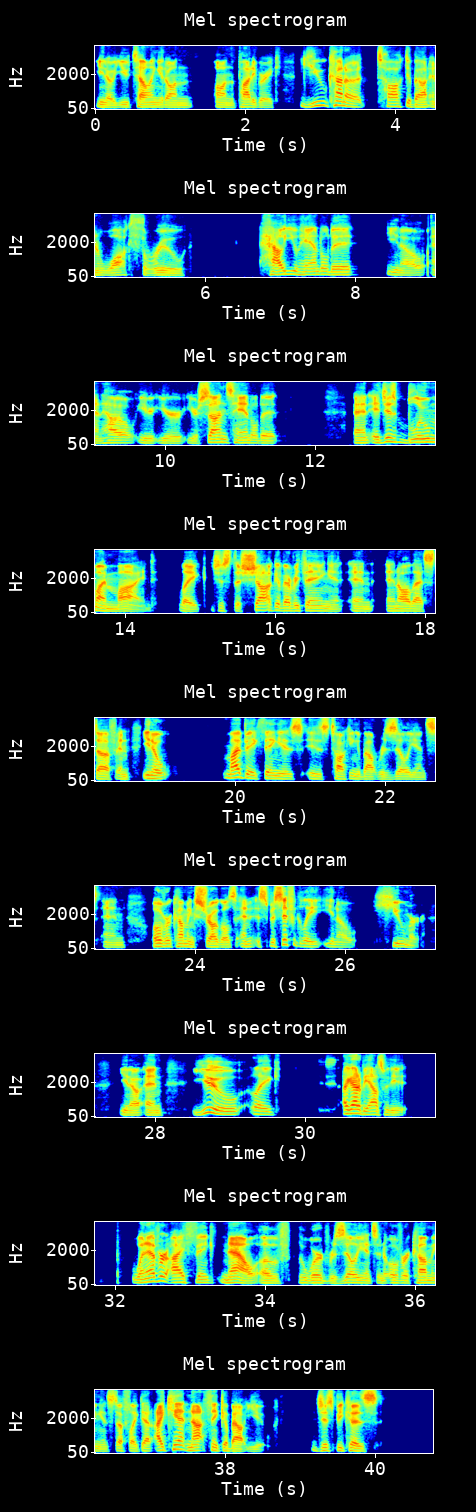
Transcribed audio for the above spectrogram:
you know you telling it on on the potty break you kind of talked about and walked through how you handled it, you know, and how your your your sons handled it. And it just blew my mind. Like just the shock of everything and and and all that stuff. And you know, my big thing is is talking about resilience and overcoming struggles and specifically, you know, humor. You know, and you like I got to be honest with you, whenever I think now of the word resilience and overcoming and stuff like that, I can't not think about you just because,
